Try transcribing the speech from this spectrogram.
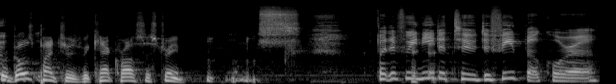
We're ghost punchers. We can't cross the stream. but if we needed to defeat Belcorra,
